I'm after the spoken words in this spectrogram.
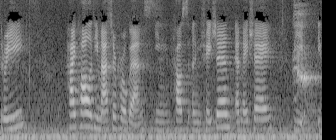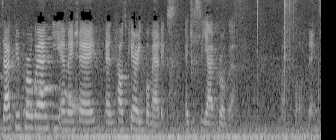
three high quality master programs in Health Administration, MHA, the Executive Program, EMHA, and Healthcare Informatics, HCI program. Wonderful, thanks.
